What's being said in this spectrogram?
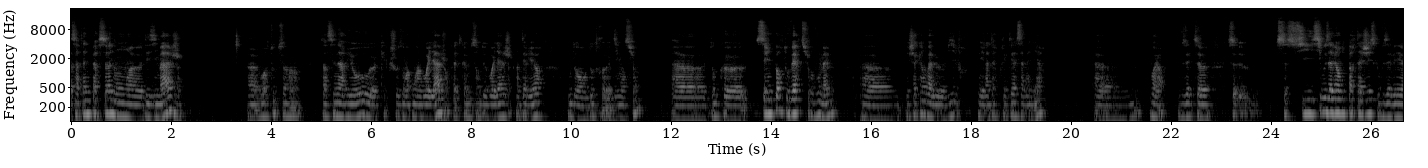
certaines personnes ont des images, voire tout un, scénario, quelque chose ou un, voyage en fait, comme une sorte de voyage intérieur dans d'autres dimensions. Euh, donc euh, c'est une porte ouverte sur vous-même euh, et chacun va le vivre et l'interpréter à sa manière. voilà, vous êtes si, si, vous avez envie de partager ce que vous avez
